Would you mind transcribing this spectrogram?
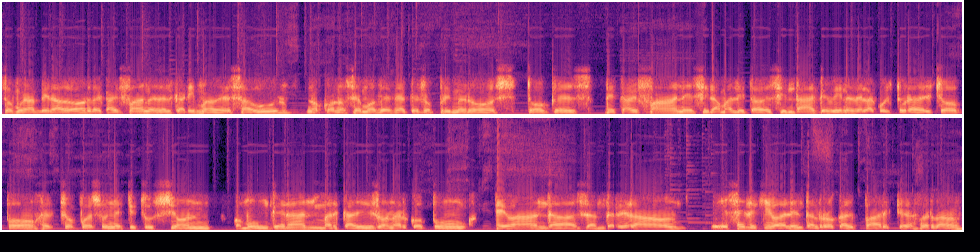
Soy muy admirador de Caifanes, del carisma de Saúl. Nos conocemos desde aquellos primeros toques de Caifanes y la maldita vecindad que viene de la cultura del Chopo. El Chopo es una institución como un gran mercadillo narcopunk de bandas, underground. Es el equivalente al rock al parque, ¿verdad?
